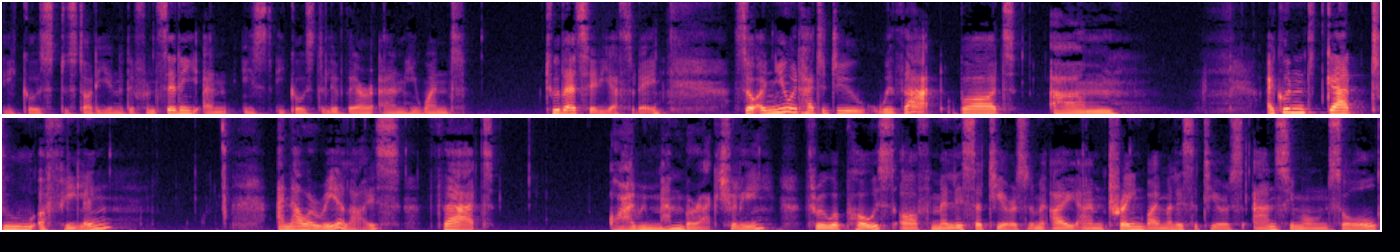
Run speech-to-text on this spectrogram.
he goes to study in a different city and he's he goes to live there and he went to that city yesterday. So i knew it had to do with that but um, I couldn't get to a feeling. And now I realize that, or I remember actually, through a post of Melissa Tiers. I am trained by Melissa Tiers and Simone Seol.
